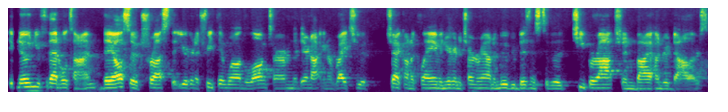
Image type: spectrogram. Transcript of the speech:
they've known you for that whole time. They also trust that you're going to treat them well in the long term. That they're not going to write you a check on a claim and you're going to turn around and move your business to the cheaper option by hundred dollars.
